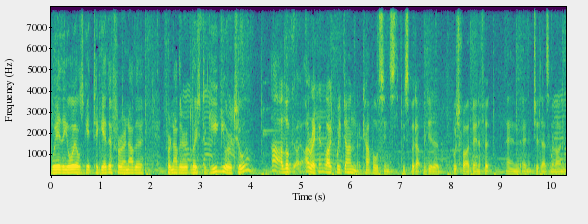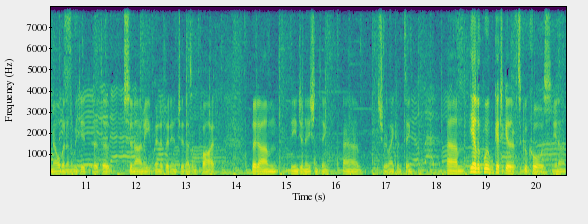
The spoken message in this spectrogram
where the Oils get together for another for another at least a gig or a tour? Ah, look, I reckon like we've done a couple since we split up. We did a bushfire benefit and in 2009 in Melbourne, and we did uh, the tsunami benefit in 2005. But um, the Indonesian thing, um, the Sri Lankan thing. Um, yeah, look, we'll, we'll get together if it's a good cause. You know,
